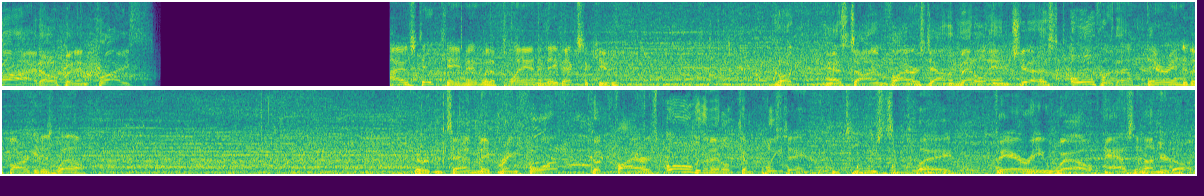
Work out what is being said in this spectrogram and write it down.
wide open in Price. Ohio State came in with a plan, and they've executed. Cook has time, fires down the middle, and just over that. Their end of the bargain as well. Third and 10, they bring four. Cook fires over the middle, complete. State continues to play very well as an underdog.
